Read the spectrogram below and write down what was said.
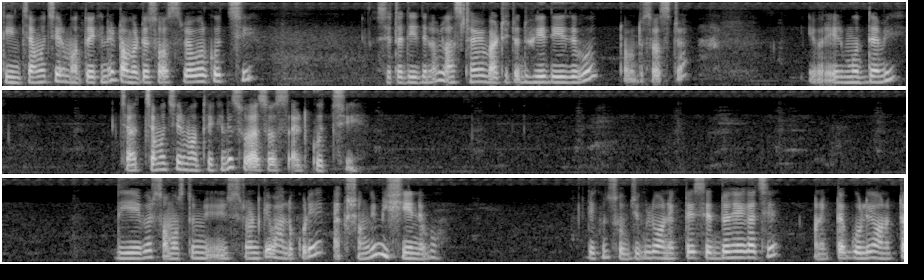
তিন চামচের মতো এখানে টমেটো সস ব্যবহার করছি। সেটা দিয়ে দিলাম। লাস্টে আমি বাটিটা ধুয়ে দিয়ে দেবো টমেটো সসটা। এবার এর মধ্যে আমি চার চামচের মতো এখানে সয়া সস অ্যাড করছি। দিয়ে এবার সমস্ত মিশ্রণকে ভালো করে একসঙ্গে মিশিয়ে নেব। দেখুন সবজিগুলো অনেকটাই সেদ্ধ হয়ে গেছে, অনেকটা গলে, অনেকটা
